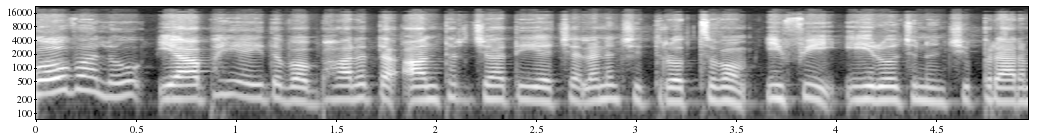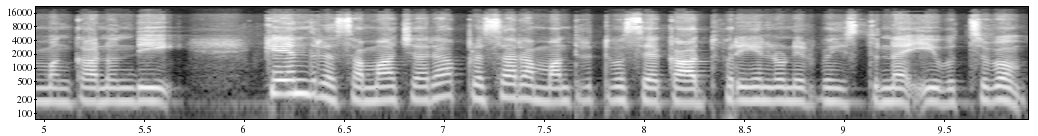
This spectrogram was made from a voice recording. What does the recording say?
గోవాలో యాభై ఐదవ భారత అంతర్జాతీయ చలనచిత్రోత్సవం ఇఫీ ఈ రోజు నుంచి ప్రారంభం కానుంది. కేంద్ర సమాచార ప్రసార మంత్రిత్వ శాఖ ఆధ్వర్యంలో నిర్వహిస్తున్న ఈ ఉత్సవం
